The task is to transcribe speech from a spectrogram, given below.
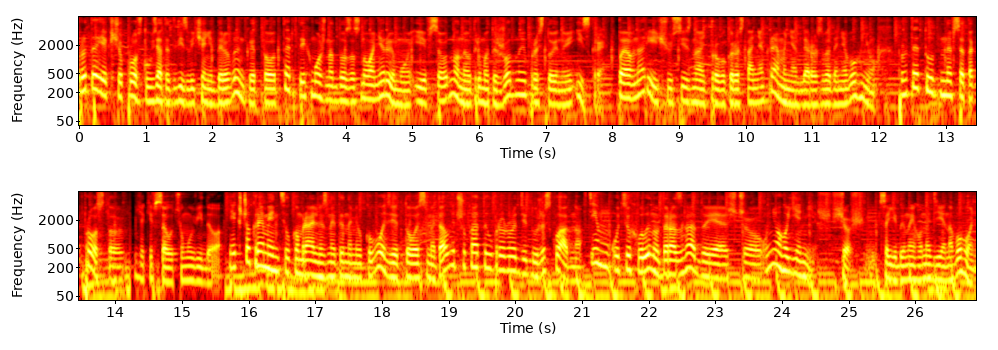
Проте, якщо просто взяти дві звичайні деревинки, то терти їх можна до заснування Риму і все одно не отримати жодної пристойної іскри. Певна річ, усі знають про використання кременя для розведення вогню, проте тут не все так просто, як і все у цьому відео. Якщо кремінь цілком реально знайти на мілководі, то ось метал відшукати у природі дуже складно. Втім, у цю хвилину Тарас згадує, що у нього є ніж. Що це єдина його надія на вогонь.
